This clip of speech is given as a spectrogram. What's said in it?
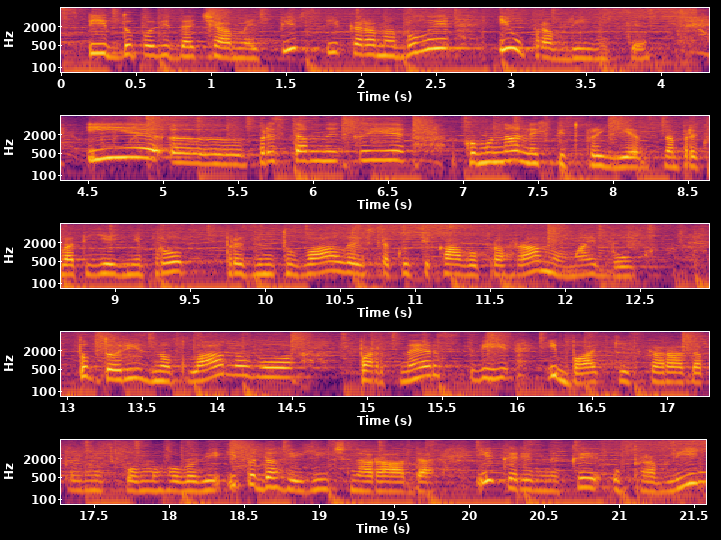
співдоповідачами співспікерами були і управлінці. І е, представники комунальних підприємств, наприклад, є Дніпро, презентували ось таку цікаву програму Майбук. Тобто різнопланово партнерстві і батьківська рада при міському голові, і педагогічна рада, і керівники управлінь.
